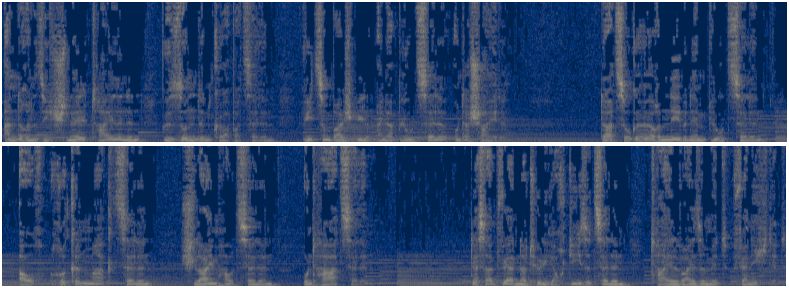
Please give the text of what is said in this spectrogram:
anderen sich schnell teilenden gesunden Körperzellen, wie zum Beispiel einer Blutzelle, unterscheiden. Dazu gehören neben den Blutzellen auch Rückenmarkzellen, Schleimhautzellen und Haarzellen. Deshalb werden natürlich auch diese Zellen teilweise mit vernichtet.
